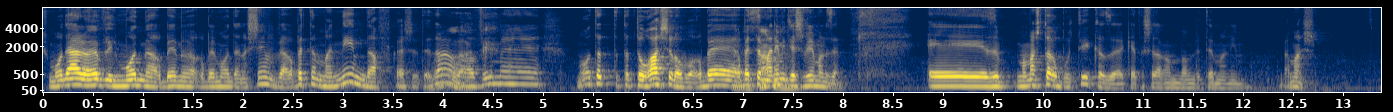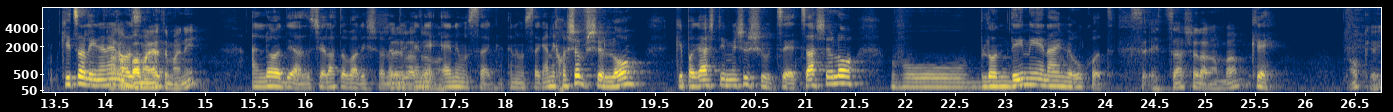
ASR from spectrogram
שהוא מאוד היה אוהב ללמוד מהרבה מהרבה מאוד אנשים, והרבה תימנים דווקא, שתדע. אוהבים אה, מאוד את התורה שלו, הרבה הרבה שם. תימנים מתיישבים על זה. אה, זה ממש תרבותי כזה, הקטע של הרמב"ם ותימנים. ממש. קיצר לענייננו. הרמב"ם היה תימני? אני לא יודע, זו שאלה טובה לשאול. אין, שאלה אין, לי- טובה. אין לי מושג, אין לי מושג. אני חושב שלא, כי פגשתי מישהו שהוא צאצא שלו, והוא בלונדיני עיניים ירוקות. עצה של הרמב"ם? כן. אוקיי.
